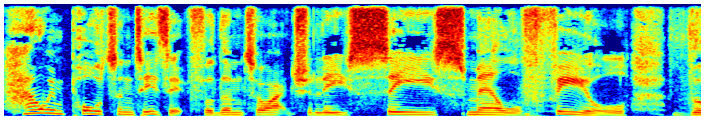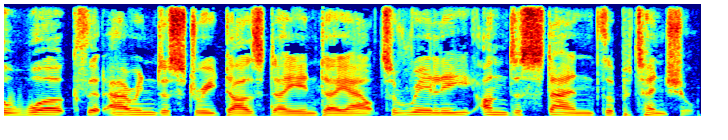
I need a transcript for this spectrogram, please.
how important is it for them to actually see, smell, feel the work that our industry does day in, day out to really understand the potential?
